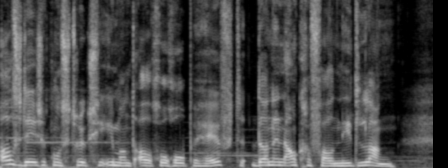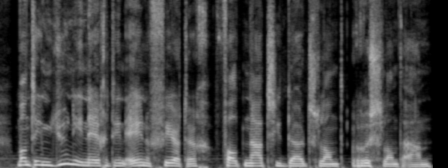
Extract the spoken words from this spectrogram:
Als deze constructie iemand al geholpen heeft, dan in elk geval niet lang. Want in juni 1941 valt Nazi-Duitsland Rusland aan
